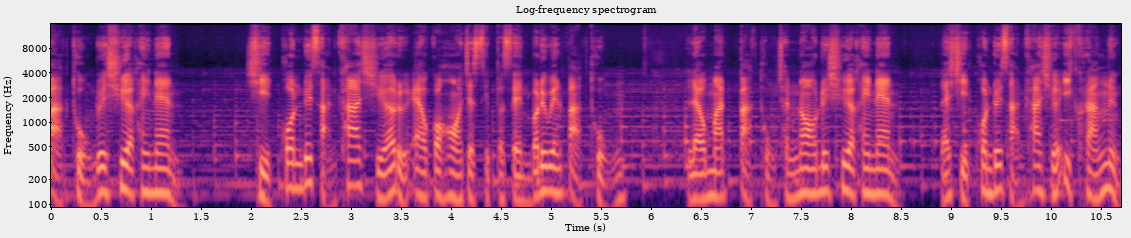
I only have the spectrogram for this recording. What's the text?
ปากถุงด้วยเชือกให้แน่น ฉีดพ่นด้วยสารฆ่าเชื้อหรือแอลกอฮอล์ 70%บริเวณปากถุง แล้วมัดปากถุงชั้นนอกด้วยเชือกให้แน่น และฉีดพ่นด้วยสารฆ่าเชื้ออีกครั้งหนึ่ง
